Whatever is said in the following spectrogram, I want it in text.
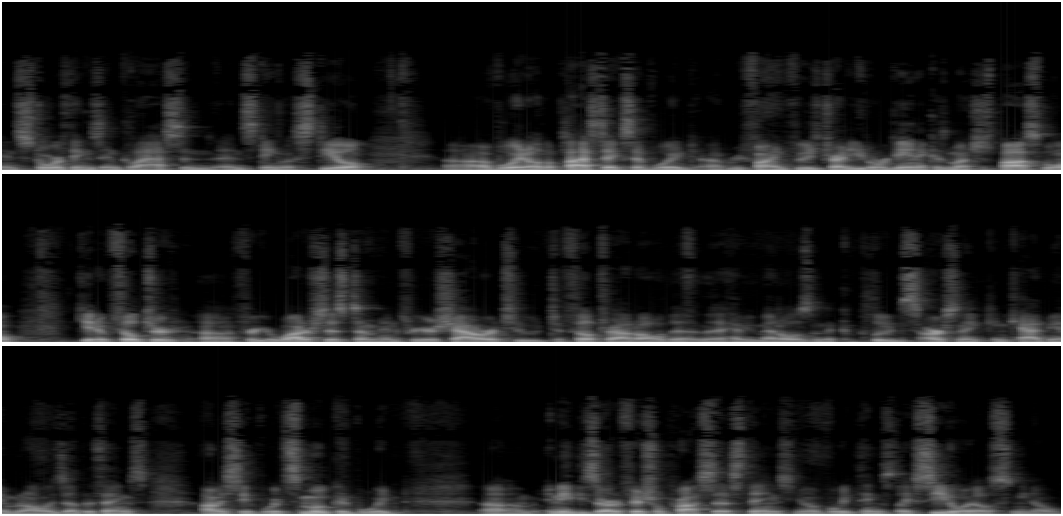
and store things in glass and, and stainless steel. Uh, avoid all the plastics, avoid uh, refined foods, try to eat organic as much as possible. Get a filter for your water system and for your shower to, to filter out all the, the heavy metals and the pollutants, arsenic and cadmium and all these other things. Obviously, avoid smoke, avoid um, any of these artificial processed things. You know, avoid things like seed oils. You know,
